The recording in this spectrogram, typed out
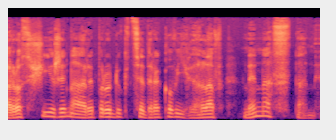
rozšířená reprodukce drakových hlav nenastane.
